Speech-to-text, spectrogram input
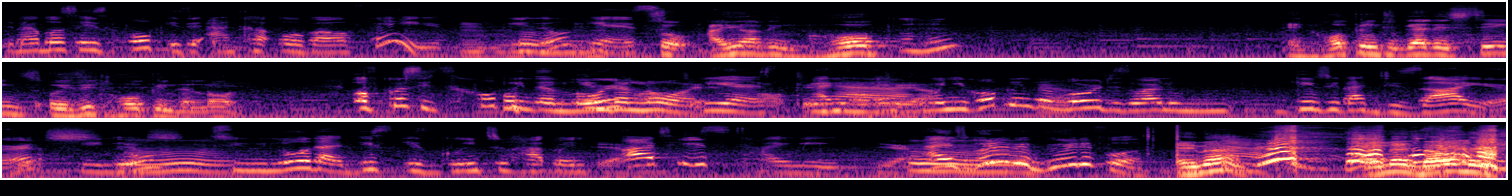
The Bible says hope is the anchor of our faith. You know, yes. So are you having hope Mm-hmm. In hoping to get these things, or is it hope in the Lord? Of course, it's hope, in the Lord. in the Lord. Lord. Okay, Yes. okay, And, okay, and when you hope in the Yeah. Lord is the one who gives you that desire, Yes, you know, yes. to know that this is going to happen Yeah. at His timing. Yeah. And it's going to be beautiful. Amen. Amen. That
